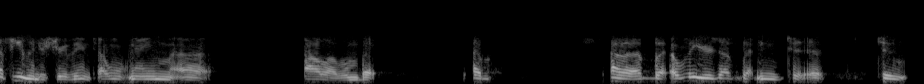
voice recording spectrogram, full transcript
a few industry events. I won't name uh all of them, but uh, uh but over the years I've gotten to to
